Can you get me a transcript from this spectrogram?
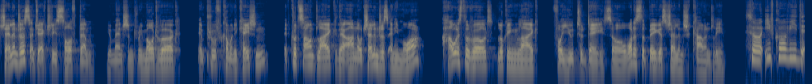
challenges and you actually solved them. You mentioned remote work, improved communication. It could sound like there are no challenges anymore. How is the world looking like for you today? So, what is the biggest challenge currently? So, if COVID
